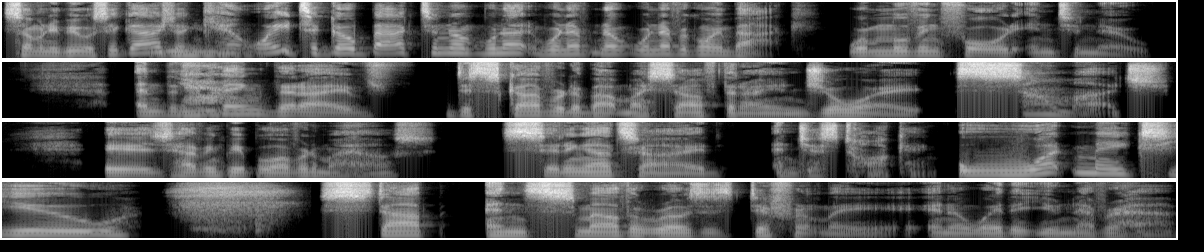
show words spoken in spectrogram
So many people say, "Gosh, I can't Mm. wait to go back to no. We're not. We're never. No, we're never going back. We're moving forward into new." And the Yeah. thing that I've discovered about myself that I enjoy so much is having people over to my house, sitting outside, and just talking. What makes you stop and smell the roses differently in a way that you never have?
